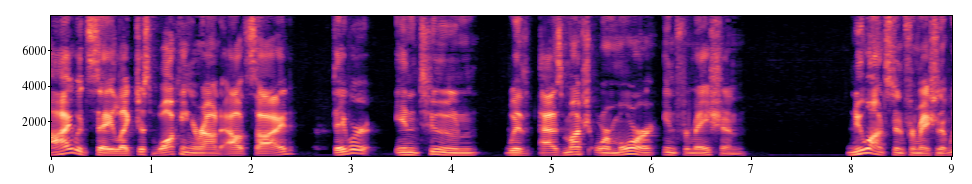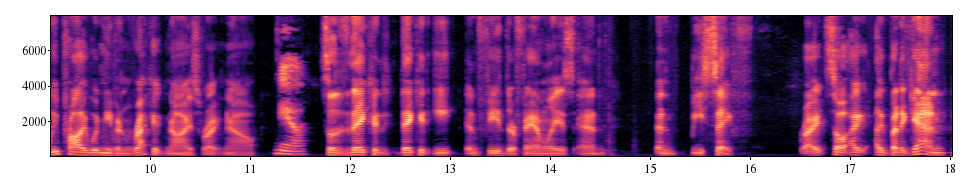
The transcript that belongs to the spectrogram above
I would say, like just walking around outside, they were in tune with as much or more information, nuanced information that we probably wouldn't even recognize right now. Yeah. So that they could they could eat and feed their families and and be safe. right? So I, I, but again,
